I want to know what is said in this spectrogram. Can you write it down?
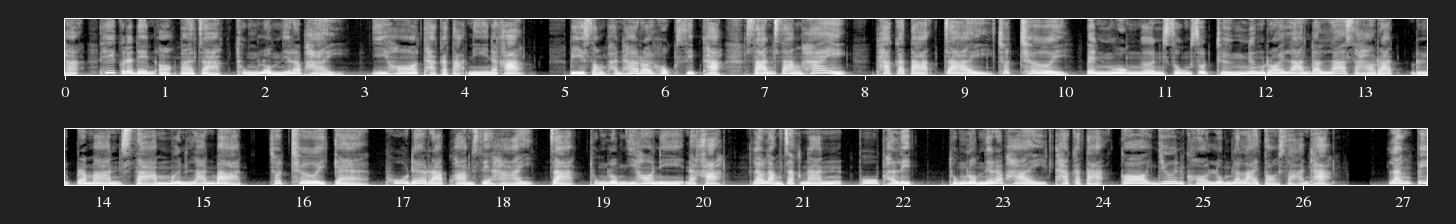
หะ ที่กระเด็นออกมาจากถุงลมนิรภัย ยี่ห้อทากาตะนี้นะคะ ปี 2560 ค่ะ ศาลสั่งให้ ทากาตะจ่ายชดเชย เป็นวงเงินสูงสุดถึง 100 ล้านดอลลาร์สหรัฐ หรือประมาณ 30,000 ล้านบาท ชดเชยแก่ผู้ได้รับความเสียหายจากถุงลมยี่ห้อนี้นะคะ แล้วหลังจากนั้นผู้ผลิตถุงลมนิรภัยทากาตะก็ยื่นขอล้มละลายต่อศาลค่ะ หลังปี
